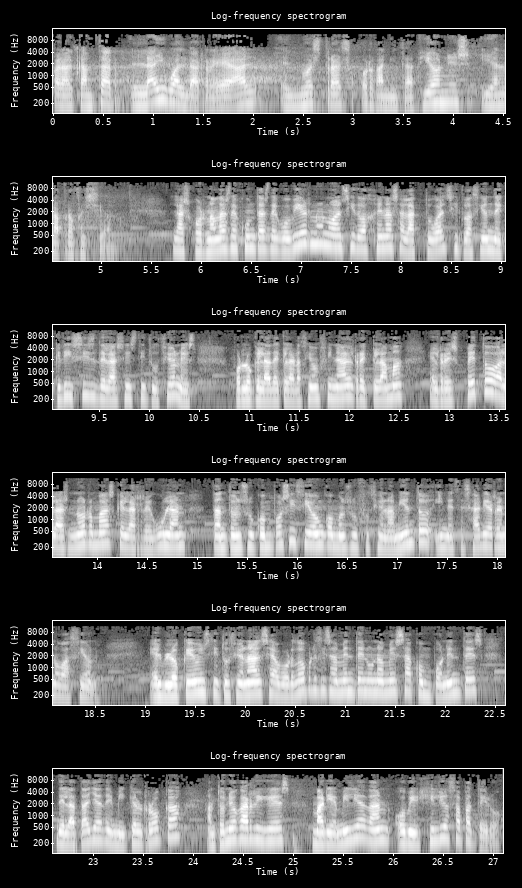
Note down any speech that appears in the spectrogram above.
para alcanzar la igualdad real en nuestras organizaciones y en la profesión. Las jornadas de juntas de gobierno no han sido ajenas a la actual situación de crisis de las instituciones, por lo que la declaración final reclama el respeto a las normas que las regulan, tanto en su composición como en su funcionamiento y necesaria renovación. El bloqueo institucional se abordó precisamente en una mesa con ponentes de la talla de Miquel Roca, Antonio Garrigues, María Emilia Dan o Virgilio Zapatero.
